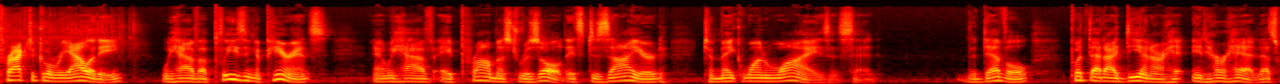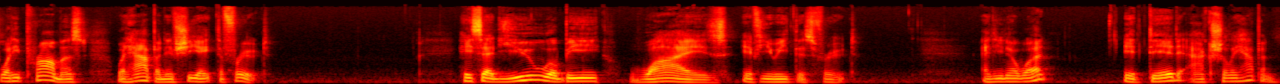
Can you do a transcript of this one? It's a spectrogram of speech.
practical reality, we have a pleasing appearance, and we have a promised result. It's desired to make one wise, it said. The devil put that idea in, our he- in her head. That's what he promised would happen if she ate the fruit. He said, You will be wise if you eat this fruit. And you know what? It did actually happen.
